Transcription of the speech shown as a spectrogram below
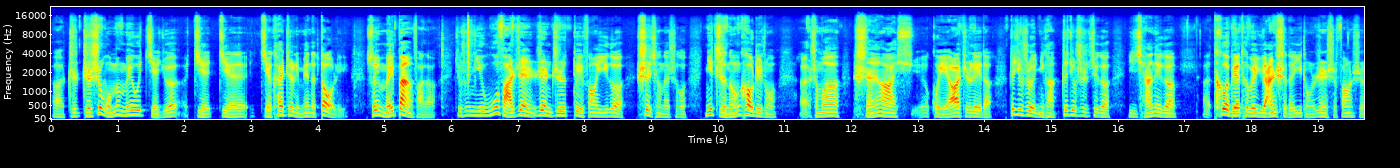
啊，只只是我们没有解决解解解开这里面的道理，所以没办法了。就是你无法认认知对方一个事情的时候，你只能靠这种呃什么神啊、鬼啊之类的，这就是你看，这就是这个以前那个。呃，特别特别原始的一种认识方式。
